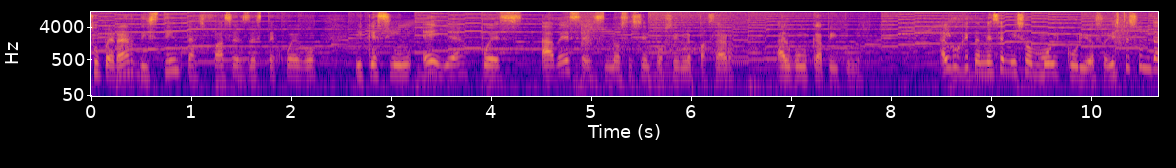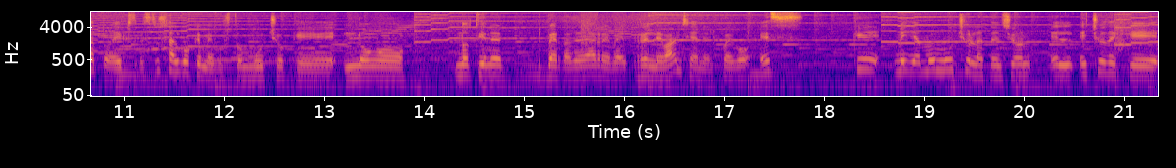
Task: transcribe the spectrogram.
superar distintas fases de este juego y que sin ella pues a veces nos es imposible pasar algún capítulo. Algo que también se me hizo muy curioso, y este es un dato extra, esto es algo que me gustó mucho, que no, no tiene verdadera relevancia en el juego, es me llamó mucho la atención el hecho de que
